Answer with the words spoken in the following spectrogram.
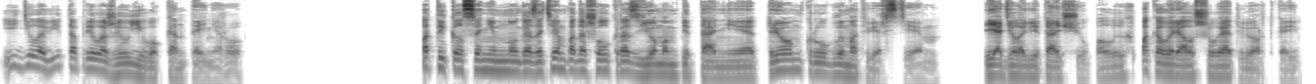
и деловито приложил его к контейнеру. Потыкался немного, затем подошел к разъемам питания, трем круглым отверстиям. Я деловито ощупал их, поковырял швы отверткой.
